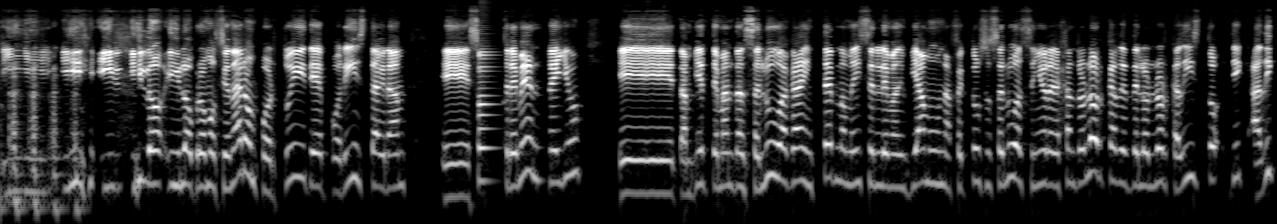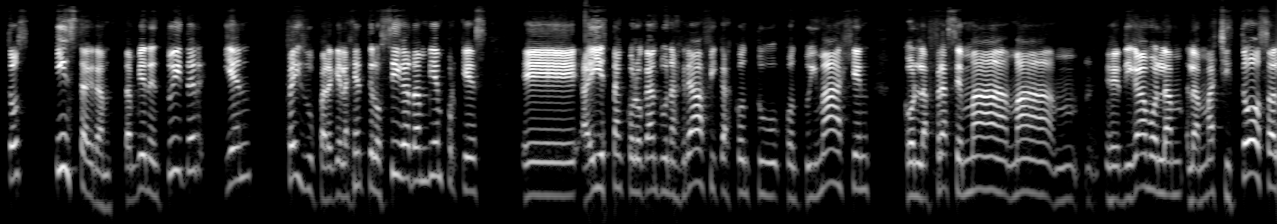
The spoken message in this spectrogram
Y, lo, y, lo, promocionaron por Twitter, por Instagram, son tremendos ellos, eh, también te mandan saludos acá interno, me dicen, le enviamos un afectuoso saludo al señor Alejandro Lorca desde los Lorca Adictos, Instagram, también en Twitter y en Facebook, para que la gente lo siga también, porque es eh, ahí están colocando unas gráficas con tu, con tu imagen, con las frases más, más eh, digamos, las más chistosas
